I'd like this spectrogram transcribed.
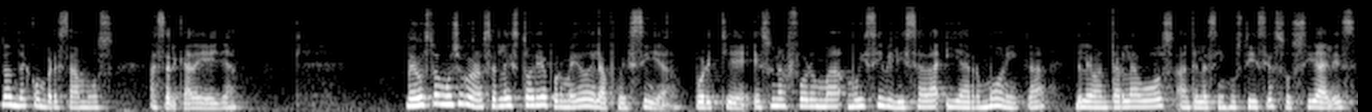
donde conversamos acerca de ella. Me gusta mucho conocer la historia por medio de la poesía, porque es una forma muy civilizada y armónica de levantar la voz ante las injusticias sociales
